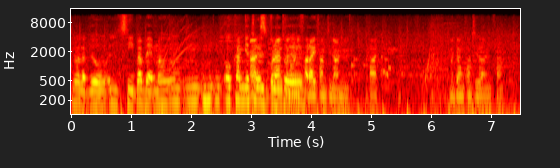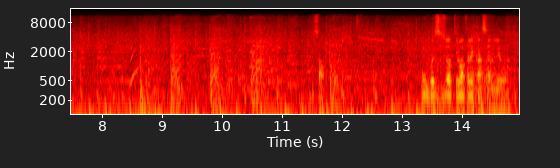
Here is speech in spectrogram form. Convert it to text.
Non l'avevo. Sì, vabbè, ma mm, ho cambiato Ah, il sicuramente non e- gli farai tanti danni. Vai. Vediamo quanti danni fa. Esatto. Comunque si sono attivate le caselle ora.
